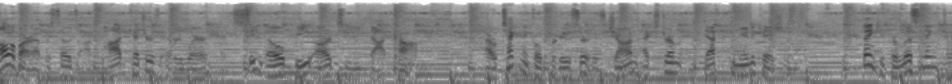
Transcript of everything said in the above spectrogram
all of our episodes on podcatchers everywhere at cobrt.com. Our technical producer is John Ekstrom at Deft Communications. Thank you for listening to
